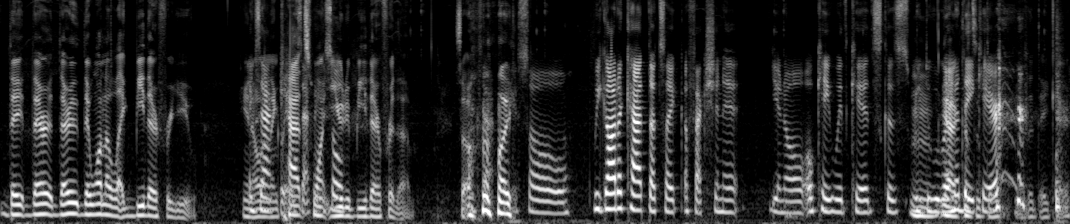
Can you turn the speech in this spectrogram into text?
they they're they they want to like be there for you. You know, and then Exactly, cats exactly. want So- you to be there for them. So Exactly. like so we got a cat that's like affectionate. You know, okay with kids because we mhm, do yeah, run a 'cause the daycare. day- the daycare.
